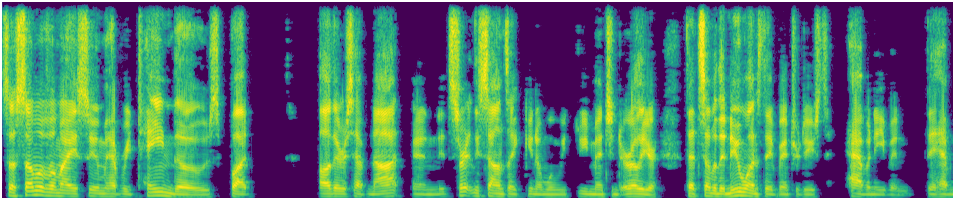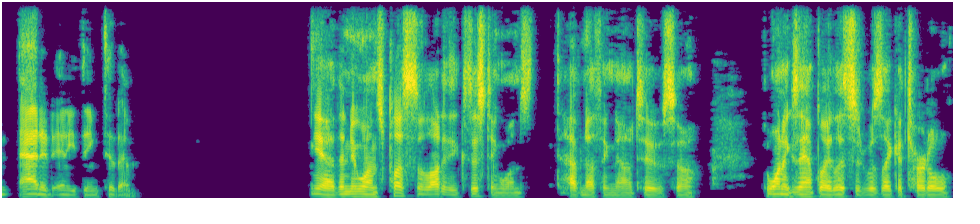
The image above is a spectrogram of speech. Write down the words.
So some of them, I assume, have retained those, but others have not. And it certainly sounds like, you know, when we, we mentioned earlier that some of the new ones they've introduced haven't even, they haven't added anything to them. Yeah, the new ones, plus a lot of the existing ones have nothing now too. So the one example I listed was like a turtle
